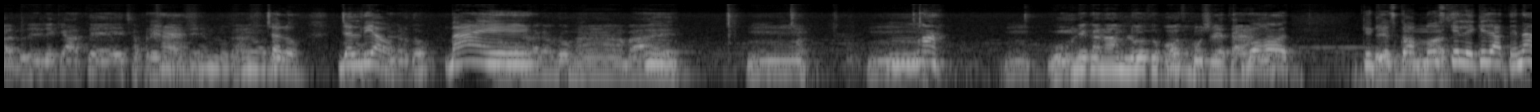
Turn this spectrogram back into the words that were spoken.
हाँ लेके आते हैं छपरे हाँ। खाते हैं हम लोग हाँ चलो जल्दी आओ। कर दो। बाय। कर दो हाँ बाय। हम्म, हम्म। हम्म। घूमने का नाम लो तो बहुत खुश रहता है। बहुत। क्योंकि उसको अब्बू मस्त। उसके लेके जाते ना।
